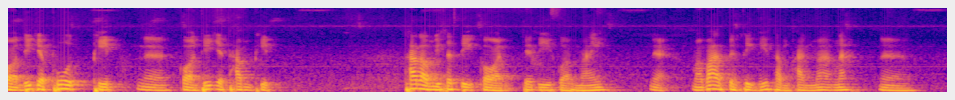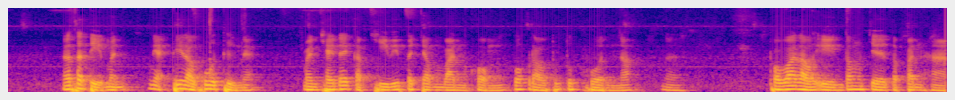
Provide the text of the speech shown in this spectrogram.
ก่อนที่จะพูดผิดนะก่อนที่จะทำผิด ถ้าเรามีสติก่อนจะดีกว่าไหมเนี่ย มาว่าเป็นสิ่งที่สำคัญมากนะนะแล้วสติมันเนี่ยที่เราพูดถึงเนี่ย มันใช้ได้กับชีวิตประจำวันของพวกเราทุกๆคนเนาะนะเพราะว่าเราเองต้องเจอกับปัญหา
